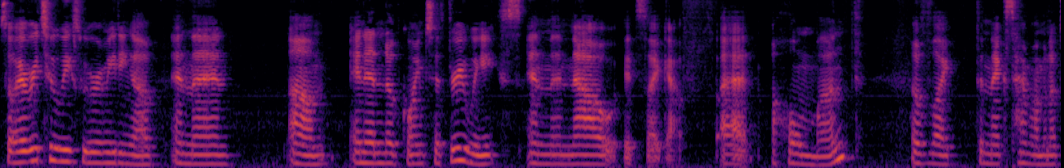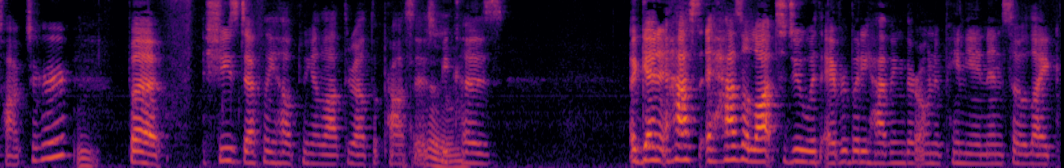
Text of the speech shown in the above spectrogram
So every 2 weeks we were meeting up and then um it ended up going to 3 weeks and then now it's like at, at a whole month of like the next time I'm going to talk to her. Mm. but she's definitely helped me a lot throughout the process Yeah. because again it has it has a lot to do with everybody having their own opinion and so like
